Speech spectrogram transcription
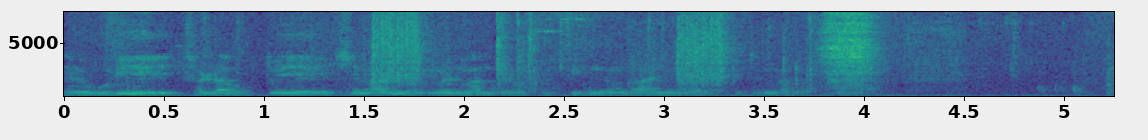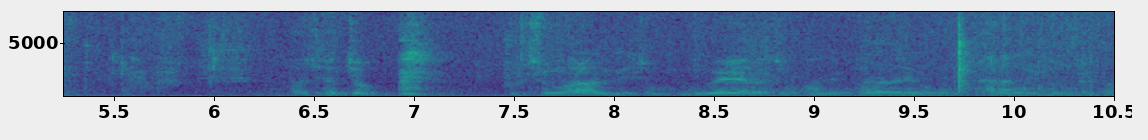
예, 우리 전라북도의 희망을 만들어 볼 수 있는 거 아닌가 이렇게 생각을 합니다. 사실 좀 불출마라는 게 좀 의외로 좀 많이 받아들이고 다른 분들도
